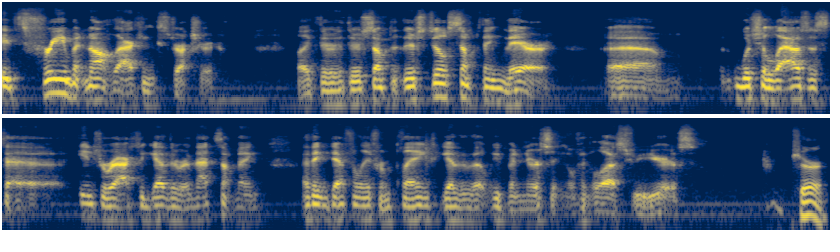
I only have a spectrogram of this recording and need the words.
it's free but not lacking structure. Like there, there's something, there's still something there, um, which allows us to interact together, and that's something I think definitely from playing together that we've been nursing over the last few years. Sure.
